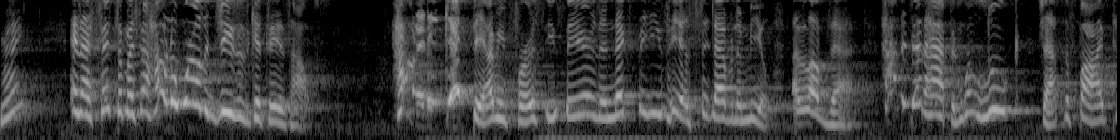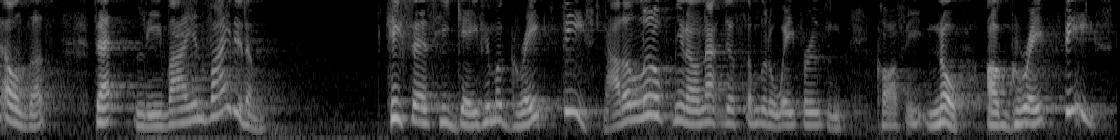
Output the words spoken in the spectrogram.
right? And I said to myself, how in the world did Jesus get to his house? How did he get there? I mean, first he's here, and the next thing he's here sitting having a meal. I love that. How did that happen? Well, Luke chapter 5 tells us that Levi invited him. He says he gave him a great feast, not a little, you know, not just some little wafers and coffee. No, a great feast.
